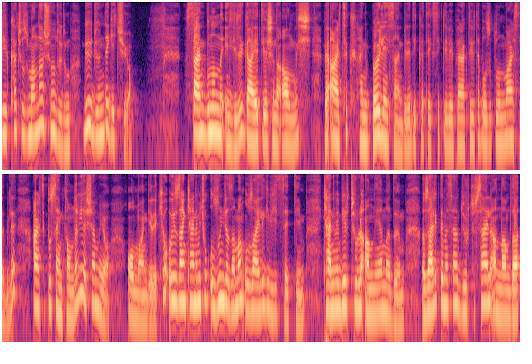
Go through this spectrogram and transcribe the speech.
birkaç uzmandan şunu duydum. Büyüdüğünde geçiyor. Sen bununla ilgili gayet yaşını almış ve artık hani böyleysen bile dikkat eksikliği ve hiperaktivite bozukluğun varsa bile artık bu semptomları yaşamıyor olman gerekiyor. O yüzden kendimi çok uzunca zaman uzaylı gibi hissettiğim, kendimi bir türlü anlayamadığım, özellikle mesela dürtüsel anlamda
